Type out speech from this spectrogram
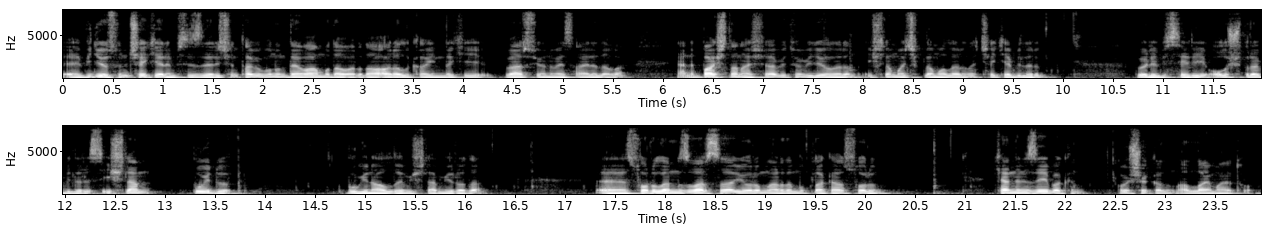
e, videosunu çekerim sizler için. Tabii bunun devamı da var. Daha Aralık ayındaki versiyonu vesaire de var. Yani baştan aşağı bütün videoların işlem açıklamalarını çekebilirim. Böyle bir seri oluşturabiliriz. İşlem buydu. Bugün aldığım işlem Euro'da. Ee, sorularınız varsa yorumlarda mutlaka sorun. Kendinize iyi bakın. Hoşçakalın. Allah'a emanet olun.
